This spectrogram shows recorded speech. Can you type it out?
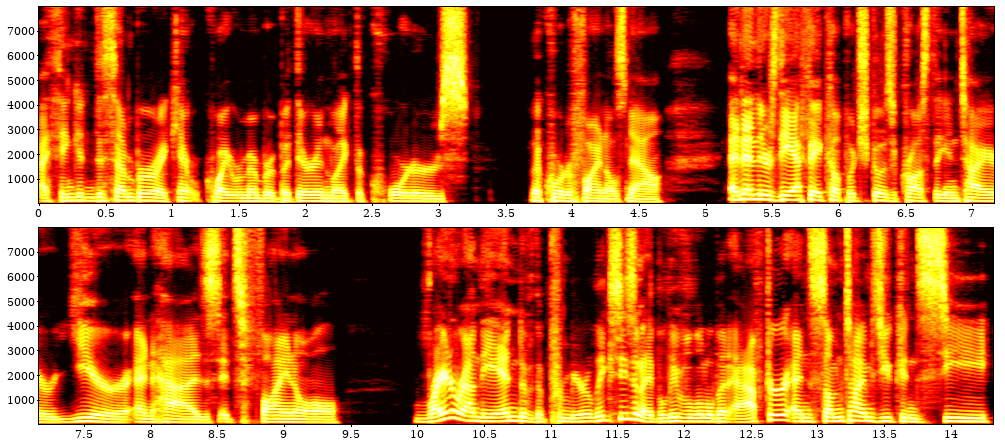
I think in December. I can't quite remember, but they're in like the quarters, the quarterfinals now. And then there's the FA Cup, which goes across the entire year and has its final right around the end of the Premier League season, I believe a little bit after. And sometimes you can see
